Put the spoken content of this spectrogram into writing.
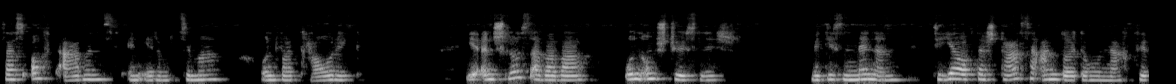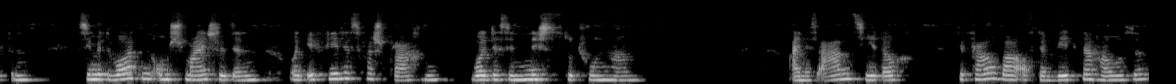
saß oft abends in ihrem Zimmer und war traurig. Ihr Entschluss aber war unumstößlich. Mit diesen Männern, die ihr auf der Straße Andeutungen nachpfiffen, sie mit Worten umschmeichelten und ihr vieles versprachen, wollte sie nichts zu tun haben. Eines Abends jedoch, die Frau war auf dem Weg nach Hause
